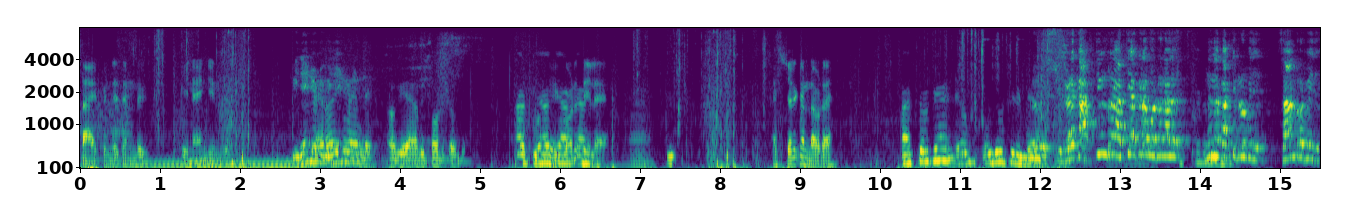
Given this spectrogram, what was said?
സായിപ്പിന്റെ ഇതുണ്ട്. ഫിനാന്റി ഉണ്ട്. ഓക്കെ റിപ്പോർട്ട് നോക്കി കൊടുത്തില്ലേ എസ് ഉണ്ടോ അവിടെ? ആക്ച്വൽക്ക് ഒരു ഇട്ടിട്ടുണ്ട് ഇവിടെ കത്തി ഉണ്ട് കത്തി ആക്കടാ പോട്ടെ ഒരാൾ നിന്ന് കത്തി ഡ്രോപ്പ് ചെയ്ത്. സാൻ ഡ്രോപ്പ് ചെയ്ത്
